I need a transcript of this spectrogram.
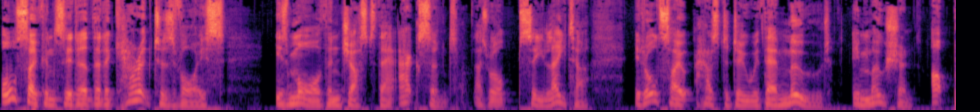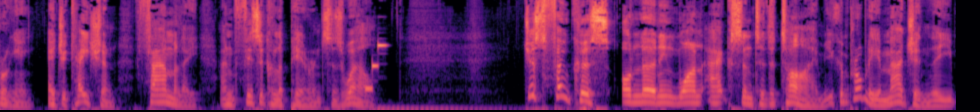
Also consider that a character's voice is more than just their accent, as we'll see later. It also has to do with their mood, emotion, upbringing, education, family, and physical appearance as well. Just focus on learning one accent at a time. You can probably imagine the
